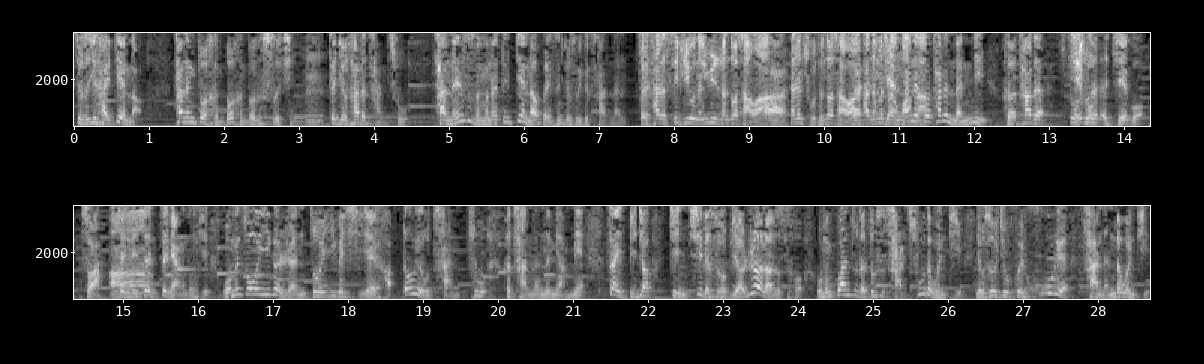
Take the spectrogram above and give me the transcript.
就是一台电脑，它能做很多很多的事情，嗯，这就是它的产出。产能是什么呢？这个电脑本身就是一个产能。对，它的 CPU 能运算多少啊？啊，它能储存多少啊？它能不能上网啊？简单的说，它的能力和它的做出的结果是吧？这这这两个东西，我们作为一个人，作为一个企业也好，都有产出和产能的两面。在比较景气的时候，比较热闹的时候，我们关注的都是产出的问题，有时候就会忽略产能的问题。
